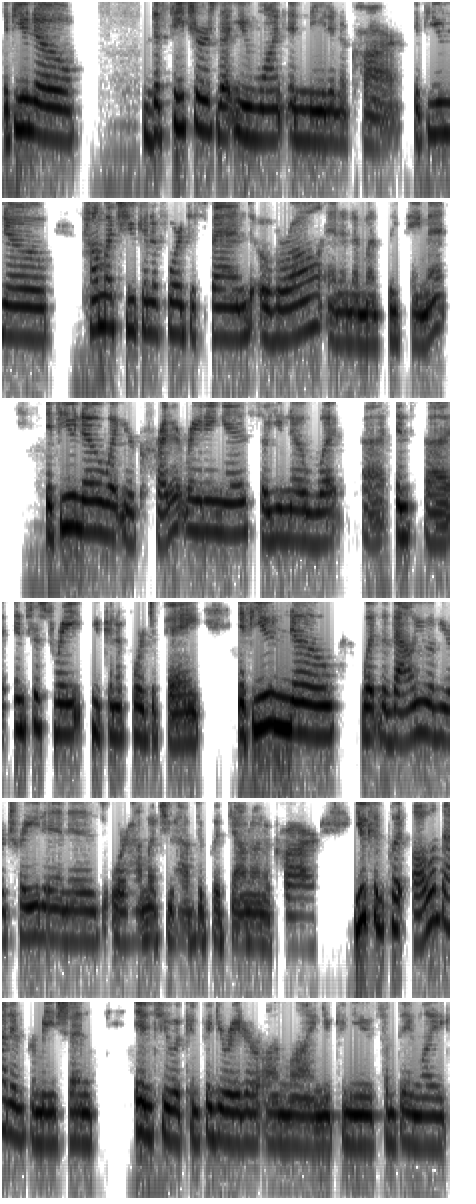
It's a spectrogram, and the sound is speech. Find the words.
if you know the features that you want and need in a car, if you know how much you can afford to spend overall and in a monthly payment, if you know what your credit rating is, so you know what uh, in, uh, interest rate you can afford to pay, if you know what the value of your trade in is or how much you have to put down on a car. You can put all of that information into a configurator online. You can use something like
